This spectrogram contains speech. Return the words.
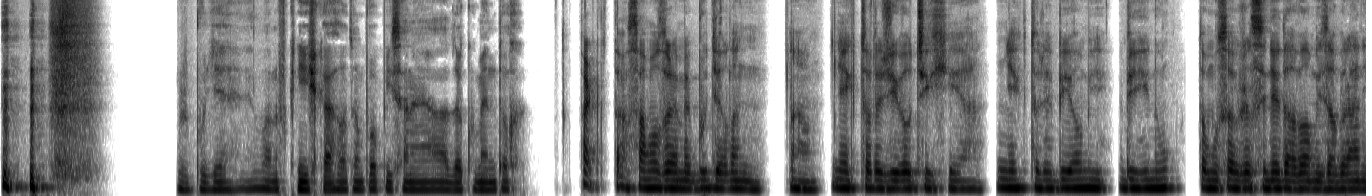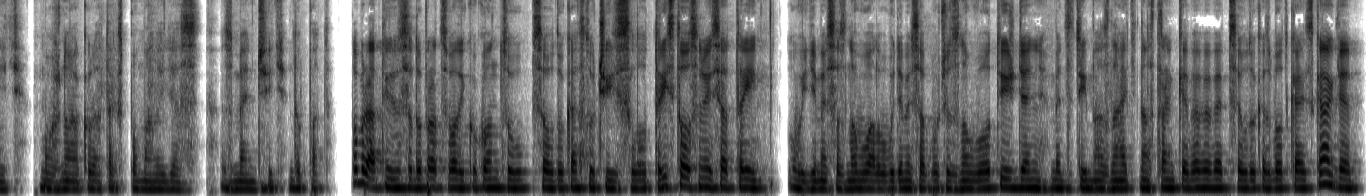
Už bude len v knížkach o tom popísané a dokumentoch. Tak tá samozrejme bude len a niektoré živočichy a niektoré biomy vyhnú. Tomu sa už asi nedá veľmi zabrániť. Možno akurát tak spomaliť a zmenšiť dopad. Dobre, a tým sme sa dopracovali ku koncu pseudokastu číslo 383. Uvidíme sa znovu, alebo budeme sa počuť znovu o týždeň. Medzi tým nás nájdete na stránke www.pseudokast.sk, kde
